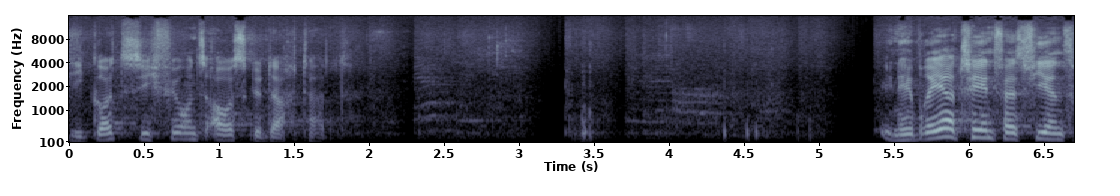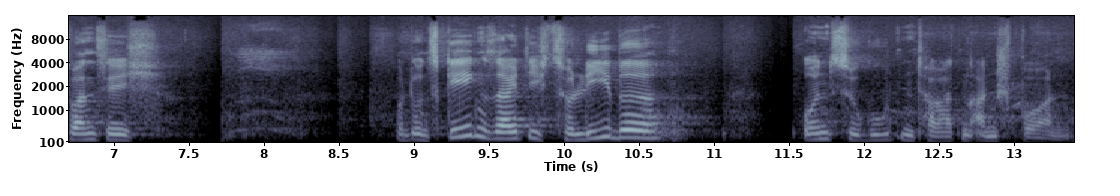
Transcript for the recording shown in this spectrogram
die Gott sich für uns ausgedacht hat? In Hebräer 10, Vers 24, und uns gegenseitig zur Liebe und zu guten Taten anspornen.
